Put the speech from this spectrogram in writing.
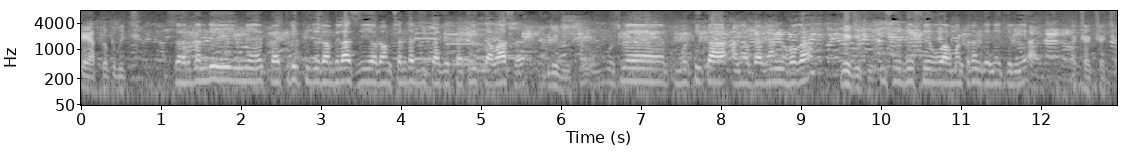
थे आप लोग के बीच? सहरबंदी में पैतृक जो रामविलास जी और रामचंद्र जी का जो पैतृक आवास है जी जी। उसमें मूर्ति का अनावरण होगा। जी जी जी। इस उद्देश्य से वो आमंत्रण देने के लिए आए। अच्छा अच्छा अच्छा।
